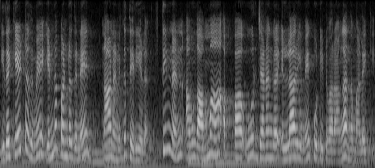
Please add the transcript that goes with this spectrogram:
இதை கேட்டதுமே என்ன பண்றதுன்னே நான் எனக்கு தெரியல. திண்ணன் அவங்க அம்மா அப்பா ஊர் ஜனங்க எல்லாரையுமே கூட்டிட்டு வராங்க அந்த மலைக்கு.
